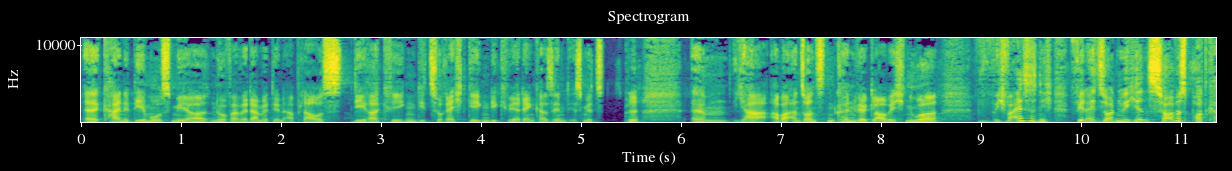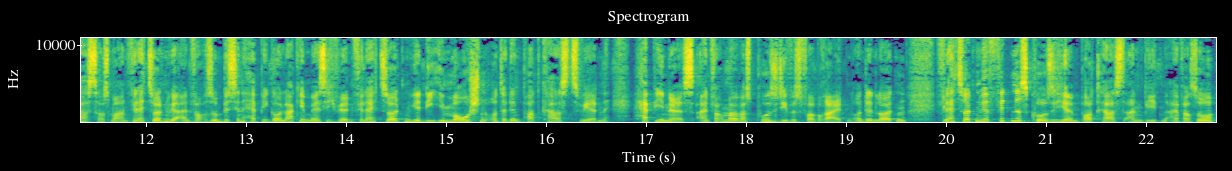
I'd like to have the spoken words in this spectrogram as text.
äh, keine Demos mehr, nur weil wir damit den Applaus derer kriegen, die zu Recht gegen die Querdenker sind, ist mir zu ähm, Ja, aber ansonsten können wir, glaube ich, nur, ich weiß es nicht, vielleicht sollten wir hier einen Service-Podcast draus. Vielleicht sollten wir einfach so ein bisschen happy-go-lucky-mäßig werden. Vielleicht sollten wir die Emotion unter den Podcasts werden. Happiness, einfach mal was Positives verbreiten und den Leuten, vielleicht sollten wir Fitnesskurse hier im Podcast anbieten. Einfach so,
